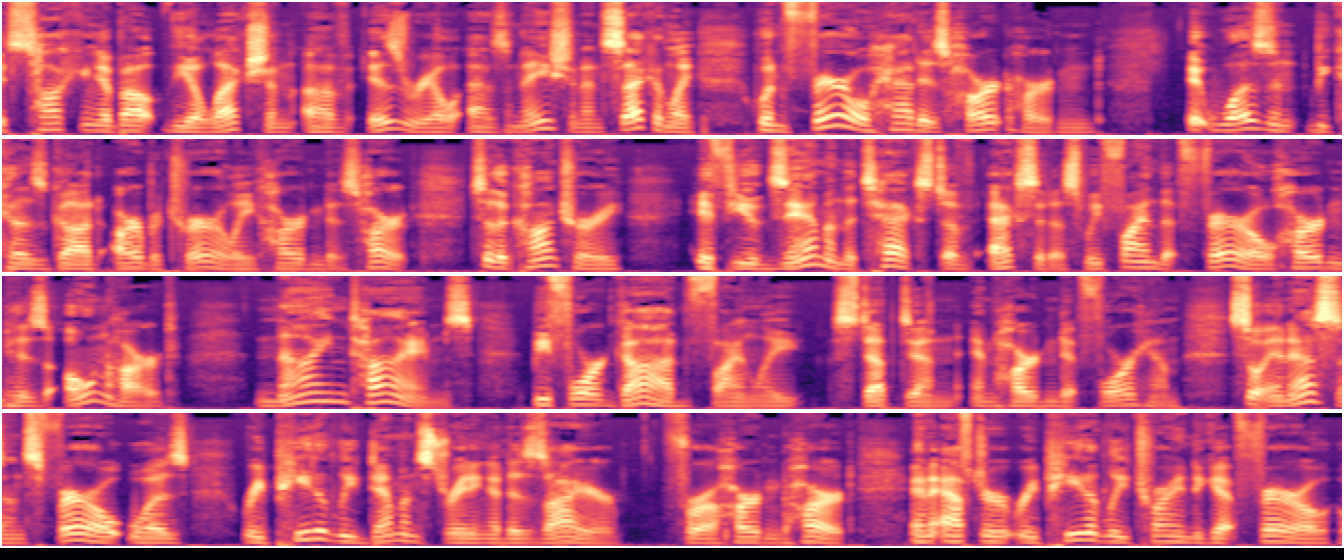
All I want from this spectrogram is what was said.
It's talking about the election of Israel as a nation. And secondly, when Pharaoh had his heart hardened, it wasn't because God arbitrarily hardened his heart. To the contrary, if you examine the text of Exodus, we find that Pharaoh hardened his own heart nine times before God finally stepped in and hardened it for him. So, in essence, Pharaoh was repeatedly demonstrating a desire for a hardened heart. And after repeatedly trying to get Pharaoh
